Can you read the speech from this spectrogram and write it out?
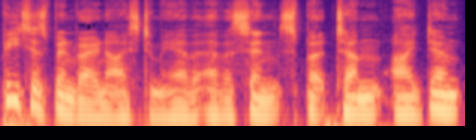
Peter's been very nice to me ever ever since, but um, I don't.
